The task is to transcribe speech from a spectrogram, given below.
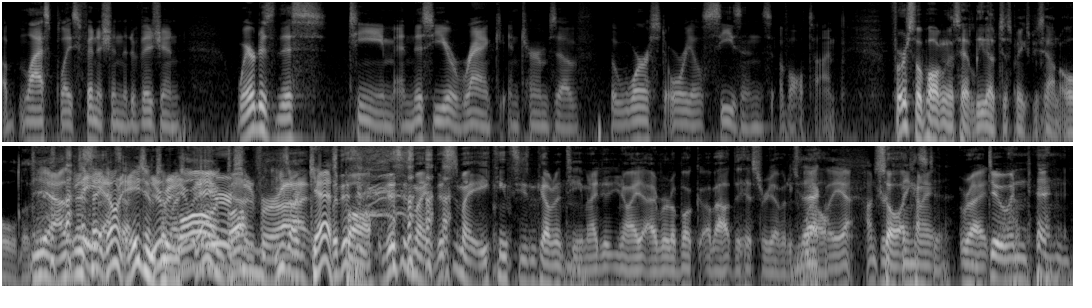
a last place finish in the division. Where does this team and this year rank in terms of the worst Orioles seasons of all time? First of all, Paul, I'm going to say that lead up just makes me sound old. doesn't it? Yeah, I was gonna say, Yeah, don't so age him so You've much. been Paul. years Paul, and for, He's uh, our guest, but this Paul. Is, this is my this is my 18th season covering the team, and I did you know I, I wrote a book about the history of it as well. Exactly, yeah. 100 So I kinda, to right do and, and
